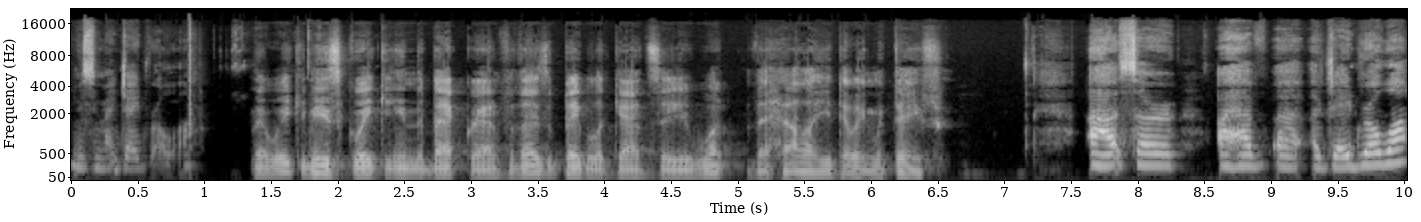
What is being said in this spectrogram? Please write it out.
I'm using my jade roller. Now we can hear squeaking in the background. For those of people that can't see you, what the hell are you doing with these? Uh, so I have a, a jade roller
